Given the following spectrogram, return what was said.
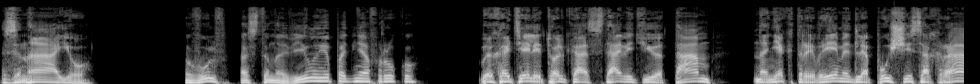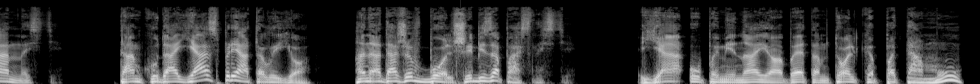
«Знаю». Вульф остановил ее, подняв руку. «Вы хотели только оставить ее там на некоторое время для пущей сохранности. Там, куда я спрятал ее, она даже в большей безопасности. Я упоминаю об этом только потому...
